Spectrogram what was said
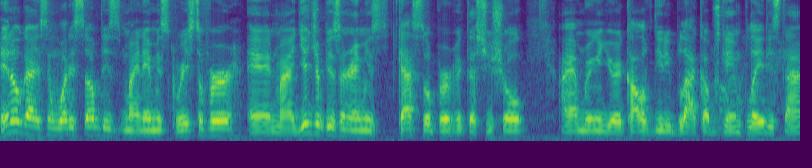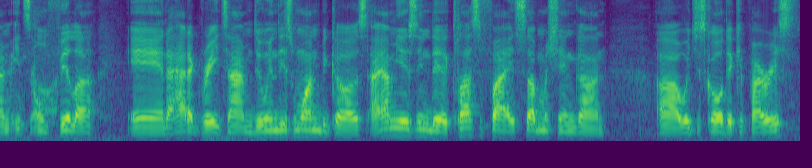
Hello guys and what is up? This my name is Christopher and my YouTube username is Casadorperfect as usual. I am bringing you a Call of Duty Black Ops gameplay this time. It's on Villa and I had a great time doing this one because I am using the classified submachine gun uh, which is called the Kiparis.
